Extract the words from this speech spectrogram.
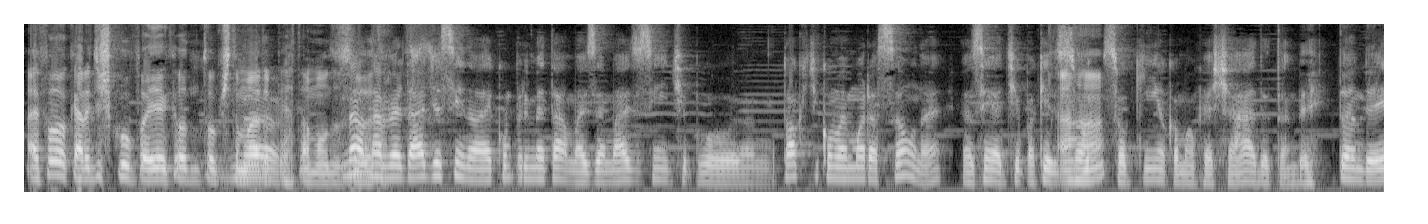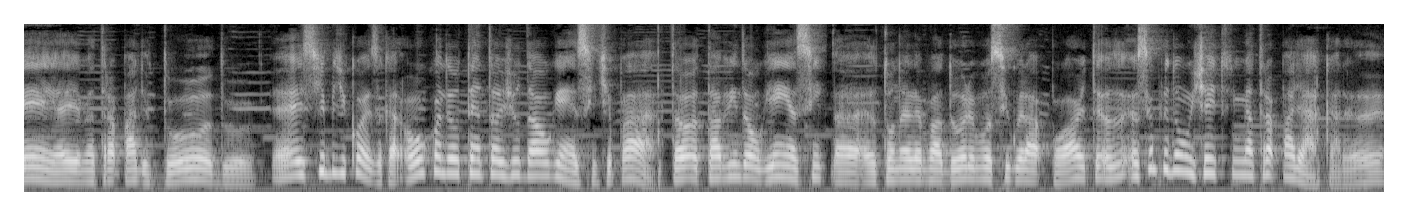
Aí falou, cara, desculpa aí que eu não tô acostumado Não. a apertar a mão dos Não, na outros. verdade, assim, não é cumprimentar, mas é mais assim, tipo, um toque de comemoração, né? Assim, é tipo aquele so- Aham. soquinho com a mão fechada também. Também, aí eu me atrapalho todo. É esse tipo de coisa, cara. Ou quando eu tento ajudar alguém, assim, tipo, ah, tá, tá vindo alguém assim, eu tô no elevador, eu vou segurar a porta. Eu, eu sempre dou um jeito de me atrapalhar, cara. Eu,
